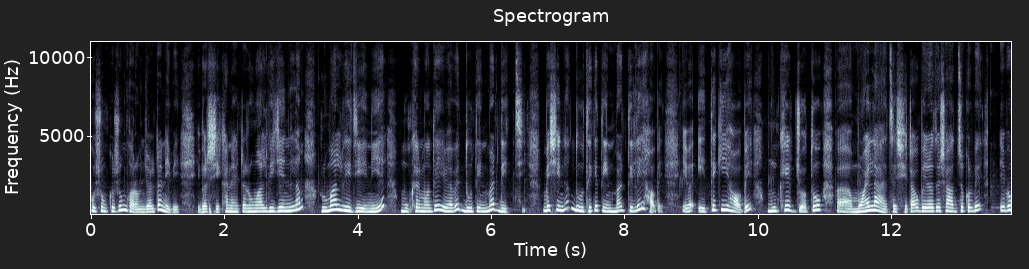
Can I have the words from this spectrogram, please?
কুসুম কুসুম গরম জলটা নেবে। এবার সেখানে একটা রুমাল ভিজিয়ে নিলাম। রুমাল ভিজিয়ে নিয়ে মুখের মধ্যে এভাবে দু তিনবার দিচ্ছি। বেশি না, দু থেকে তিনবার দিলেই হবে। এবার এতে কি হবে? মুখের যত ময়লা আছে সেটাও বেরোতে সাহায্য করবে এবং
